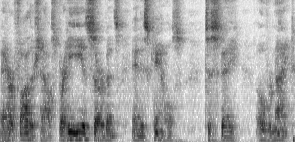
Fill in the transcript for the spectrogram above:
at her father's house for he, his servants, and his camels to stay overnight.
